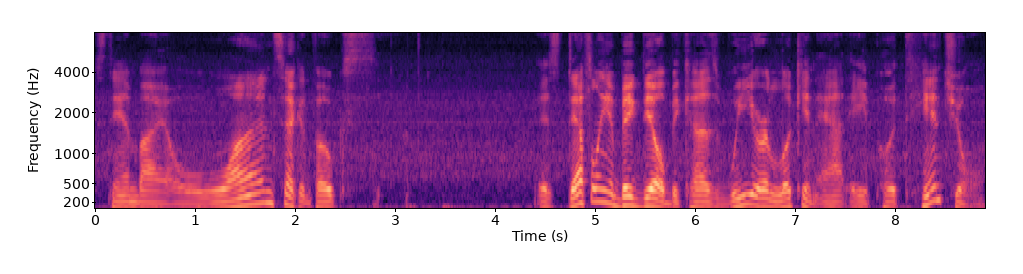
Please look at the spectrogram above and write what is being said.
Stand by one second, folks. It's definitely a big deal because we are looking at a potential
